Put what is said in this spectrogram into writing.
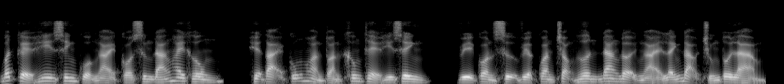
bất kể hy sinh của ngài có xứng đáng hay không, hiện tại cũng hoàn toàn không thể hy sinh, vì còn sự việc quan trọng hơn đang đợi ngài lãnh đạo chúng tôi làm.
